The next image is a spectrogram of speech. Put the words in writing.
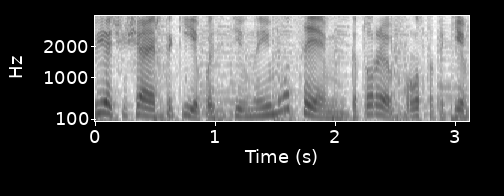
ты ощущаешь такие позитивные эмоции, которые просто таки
